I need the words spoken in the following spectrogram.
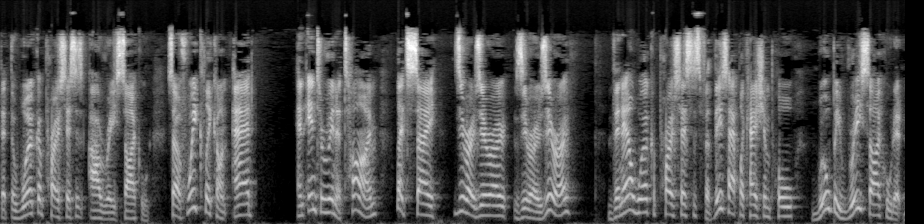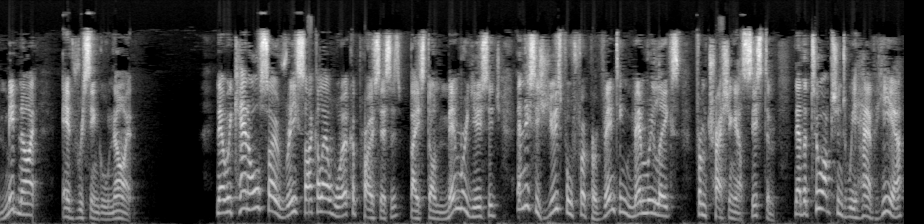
that the worker processes are recycled. So if we click on add and enter in a time, let's say 0000, then our worker processes for this application pool will be recycled at midnight every single night. Now we can also recycle our worker processes based on memory usage and this is useful for preventing memory leaks from trashing our system. Now the two options we have here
